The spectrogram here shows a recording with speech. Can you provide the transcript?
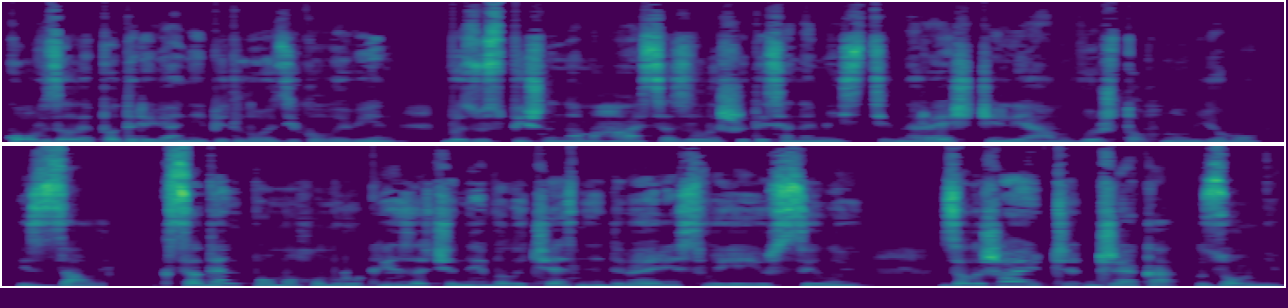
ковзали по дерев'яній підлозі, коли він безуспішно намагався залишитися на місці. Нарешті Ліам виштовхнув його із зали. Ксаден помахом руки зачинив величезні двері своєю силою, залишаючи Джека зовні.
